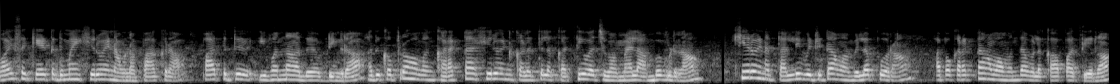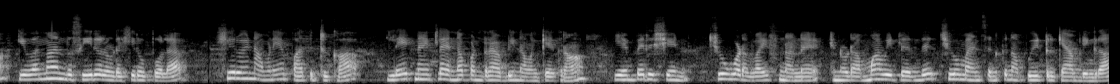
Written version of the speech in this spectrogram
வாய்ஸை கேட்டதுமே ஹீரோயின் அவனை பார்க்குறா பார்த்துட்டு இவன் தான் அது அப்படிங்கிறா. அதுக்கப்புறம் அவன் கரெக்டாக ஹீரோயின் கழுத்தில் கத்தி வச்சவன் மேலே அம்பு விடுறான். ஹீரோயினை தள்ளி விட்டுட்டு அவன் விழ போகிறான் அப்போ கரெக்டாக அவன் வந்து அவளை காப்பாற்றிடுறான் இவன் தான் இந்த சீரியலோட ஹீரோ போல். ஹீரோயின் அவனையே பார்த்துட்ருக்கா லேட் நைட்டில் என்ன பண்ணுற அப்படின்னு அவன் கேட்குறான் என் பேர் ஷேன் சூவோட ஒய்ஃப் நான். என்னோடய அம்மா வீட்டிலேருந்து சியூ மேன்சனுக்கு நான் போயிட்டுருக்கேன் அப்படிங்கிறா.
